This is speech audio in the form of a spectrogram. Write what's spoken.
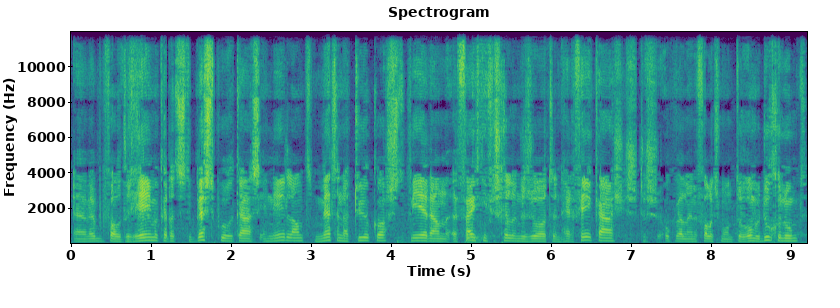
we hebben bijvoorbeeld Remeke, dat is de beste boerenkaas in Nederland, met een natuurkost. Meer dan eh, 15 verschillende soorten hervé-kaasjes, dus ook wel in de volksmond de rommedoe genoemd.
